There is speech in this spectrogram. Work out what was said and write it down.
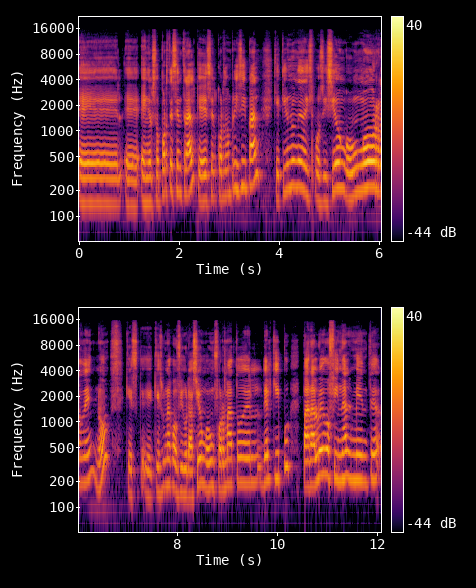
eh, en el soporte central, que es el cordón principal, que tiene una disposición o un orden, ¿no? que, es, que, es una configuración o un formato del, del quipu, para luego finalmente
